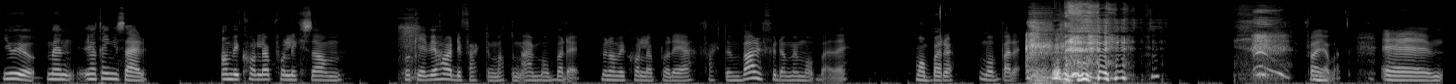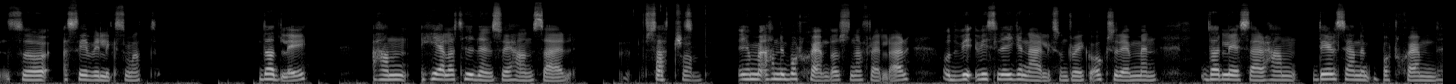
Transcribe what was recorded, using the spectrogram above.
Jo, jo, men jag tänker så här. Om vi kollar på liksom Okej, vi har det faktum att de är mobbade. Men om vi kollar på det faktum varför de är mobbade. Mobbare. Mobbare. Bra Mm. jobbat. Eh, så ser vi liksom att Dudley, han hela tiden så är han så här satt, Bortskämd. ja, men han är bortskämd av sina föräldrar. Och vi- visserligen är liksom Draco också det men Dudley är så här, han, dels är han bortskämd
